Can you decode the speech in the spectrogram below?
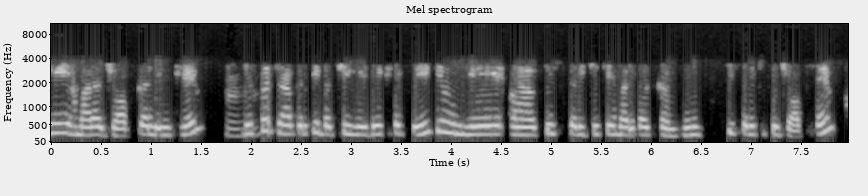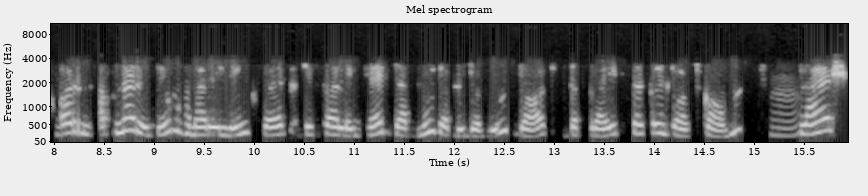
ये हमारा जॉब का लिंक है। हम्म। जिस पर जा करके बच्चे ये देख सकते हैं कि उन्हें आ, किस तरीके से हमारे पास कंपनी किस तरीके के जॉब्स हैं। और अपना रिज्यूम हमारे लिंक पर जिसका लिंक है W W W dot the Bright Circle dot com slash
